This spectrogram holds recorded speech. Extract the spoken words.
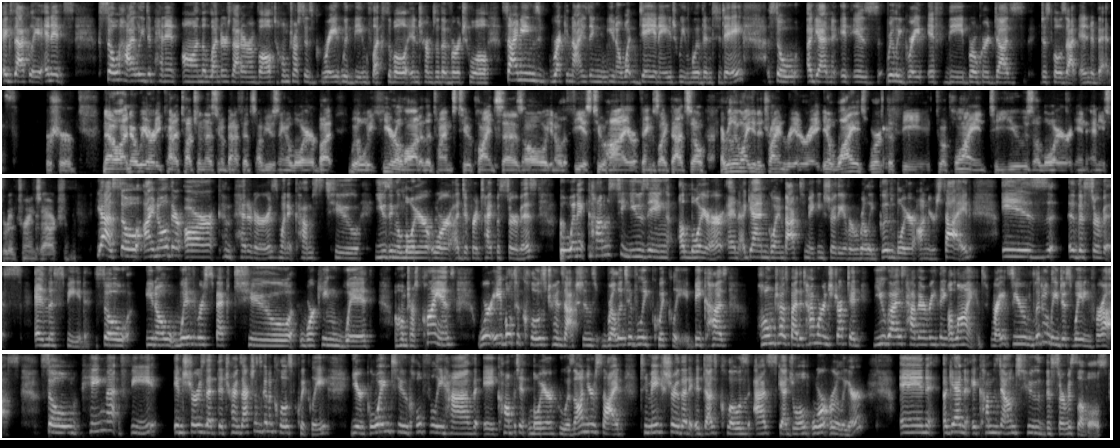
Exactly. And it's so highly dependent on the lenders that are involved. Home Trust is great with being flexible in terms of the virtual signings, recognizing, you know, what day and age we live in today. So again, it is really great if the broker does disclose that in advance. For sure. Now, I know we already kind of touched on this, you know, benefits of using a lawyer, but we'll we hear a lot of the times too, client says, oh, you know, the fee is too high or things like that. So I really want you to try and reiterate, you know, why it's worth the fee to a client to use a lawyer in any sort of transaction. Yeah, so I know there are competitors when it comes to using a lawyer or a different type of service. But when it comes to using a lawyer, and again, going back to making sure that you have a really good lawyer on your side, is the service and the speed. So, you know, with respect to working with home trust clients, we're able to close transactions relatively quickly because home trust by the time we're instructed you guys have everything aligned right so you're literally just waiting for us so paying that fee ensures that the transaction is going to close quickly. You're going to hopefully have a competent lawyer who is on your side to make sure that it does close as scheduled or earlier. And again it comes down to the service levels.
